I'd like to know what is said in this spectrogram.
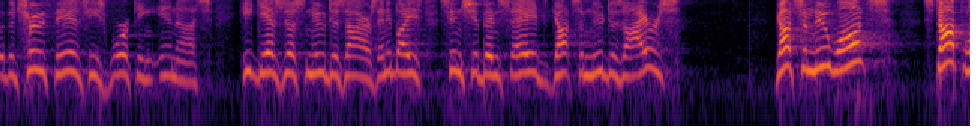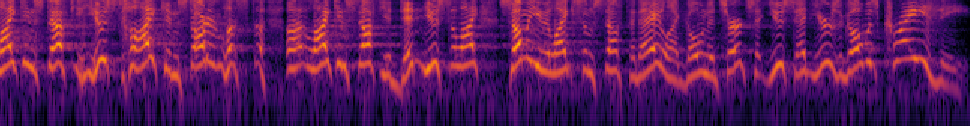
But the truth is, He's working in us. He gives us new desires. Anybody, since you've been saved, got some new desires? Got some new wants? Stop liking stuff you used to like and started uh, liking stuff you didn't used to like. Some of you like some stuff today, like going to church that you said years ago was crazy.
